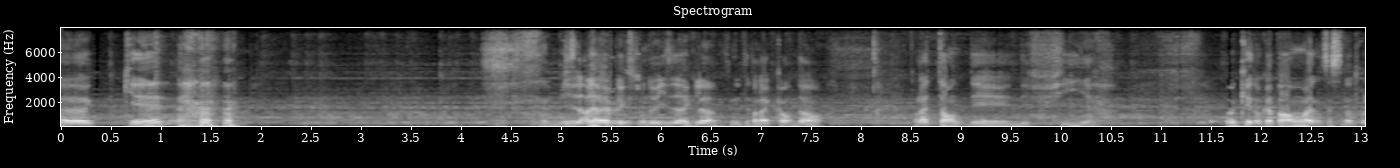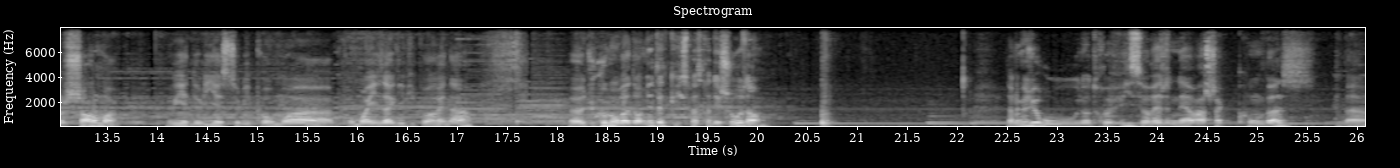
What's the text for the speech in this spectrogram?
Ok. bizarre la réflexion de Isaac là. On était dans la, dans, la tente des, filles. Ok, donc apparemment, donc ça c'est notre chambre. Oui, il y a deux lits. Il y a celui pour moi, pour moi Isaac et puis pour Arena. Euh, du coup, on va dormir. Peut-être qu'il se passera des choses. Hein. Dans la mesure où notre vie se régénère à chaque combat, bah,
